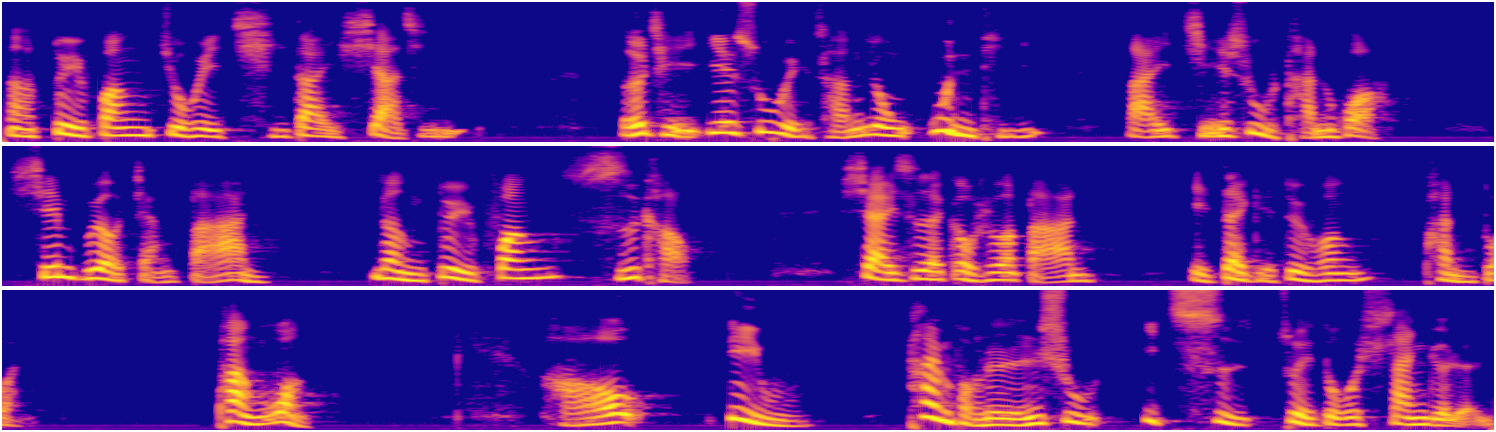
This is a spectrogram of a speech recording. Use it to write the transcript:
那对方就会期待下集。而且耶稣也常用问题来结束谈话，先不要讲答案，让对方思考，下一次再告诉他答案，也带给对方判断。盼望好，第五，探访的人数一次最多三个人。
